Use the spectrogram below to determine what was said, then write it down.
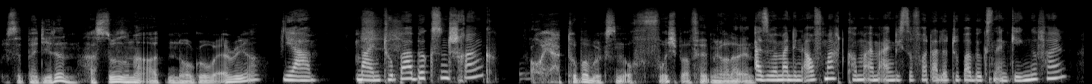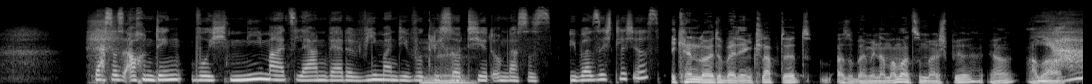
Wie ist das bei dir denn? Hast du so eine Art No-Go-Area? Ja, mein Tupperbüchsenschrank. Oh ja, Tupperbüchsen, auch furchtbar, fällt mir gerade ein. Also wenn man den aufmacht, kommen einem eigentlich sofort alle Tupperbüchsen entgegengefallen. Das ist auch ein Ding, wo ich niemals lernen werde, wie man die wirklich Nee. sortiert, um dass es übersichtlich ist. Ich kenne Leute, bei denen klappt das, also bei meiner Mama zum Beispiel, ja. Aber ja,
